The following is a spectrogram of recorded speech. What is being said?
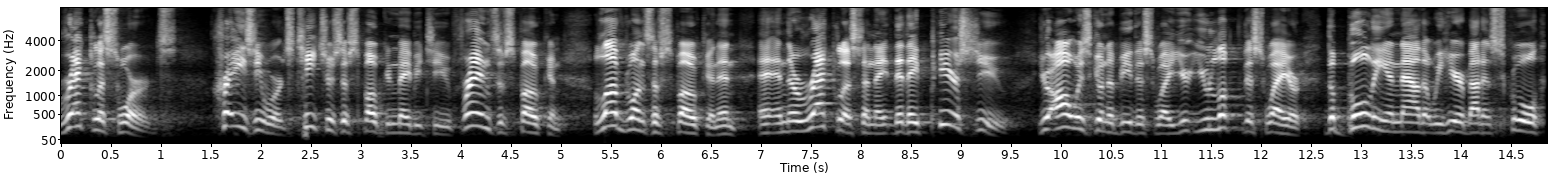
Reckless words, crazy words. Teachers have spoken maybe to you, friends have spoken, loved ones have spoken, and, and they're reckless and they, they, they pierce you. You're always going to be this way. You, you look this way. Or the bullying now that we hear about in school.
